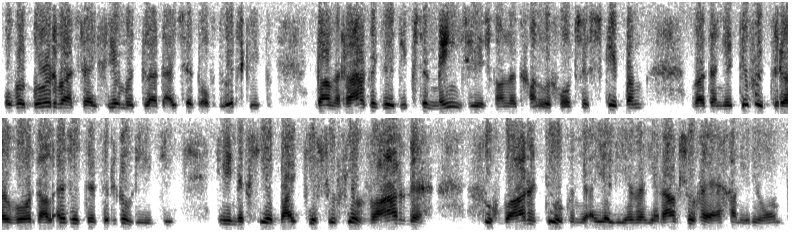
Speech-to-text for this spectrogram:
of 'n boer wat sy vee moet laat uitsit of doodskiet, dan raak dit jou diepste menswees want dit gaan oor God se skepping wat aan jou toevertrou word al is dit 'n troeteldiertjie en dit gee baie keer soveel waarde, voegwaarde toe op in jou eie lewe. Jy raak so geheg aan hierdie hond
